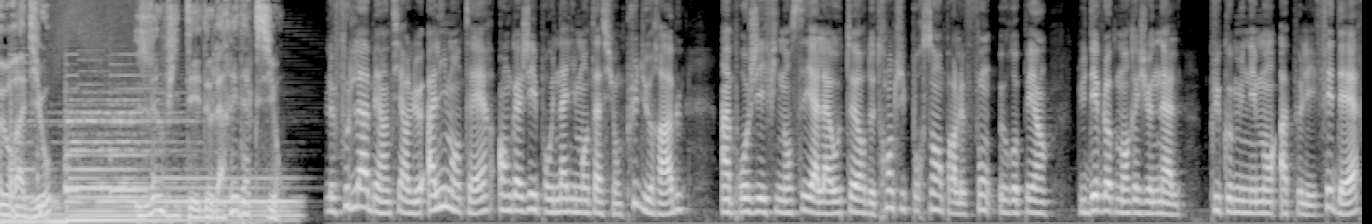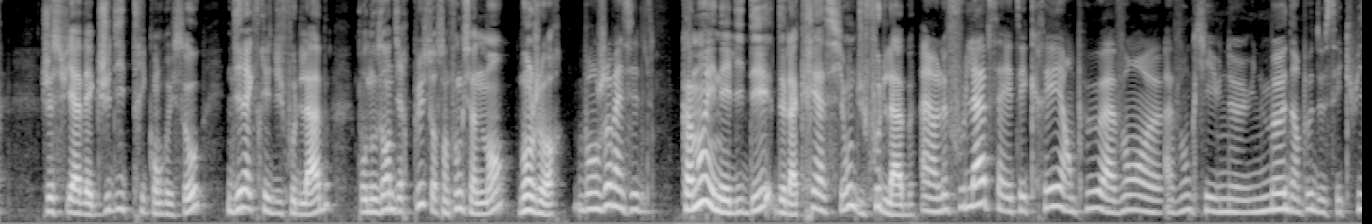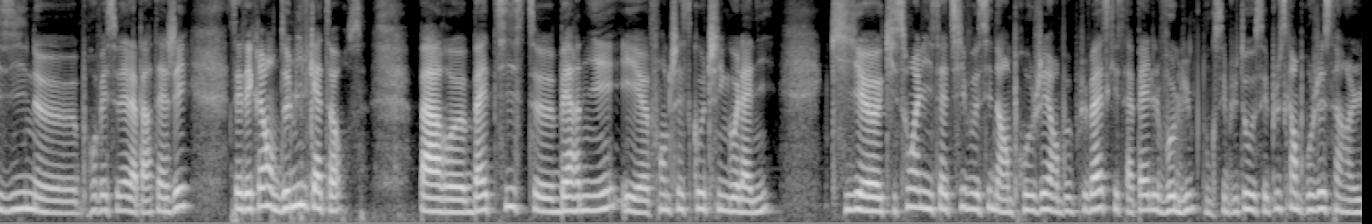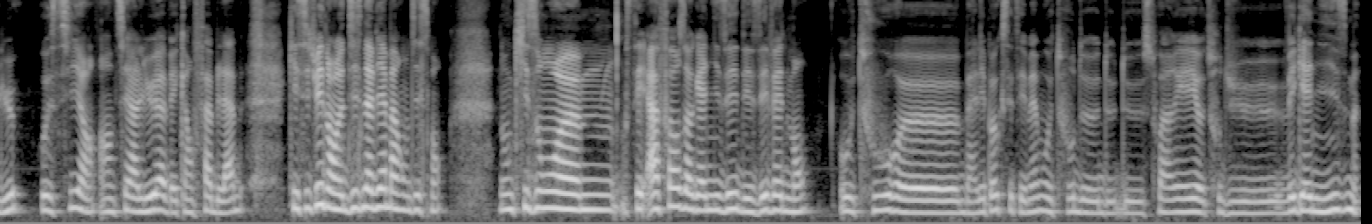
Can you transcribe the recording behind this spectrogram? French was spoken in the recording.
E-Radio, l'invité de la rédaction. Le Food Lab est un tiers-lieu alimentaire engagé pour une alimentation plus durable, un projet financé à la hauteur de 38% par le Fonds européen du développement régional, plus communément appelé FEDER. Je suis avec Judith Tricon-Rousseau, directrice du Food Lab, pour nous en dire plus sur son fonctionnement. Bonjour. Bonjour Mathilde. Comment est née l'idée de la création du Food Lab? Alors le Food Lab, ça a été créé un peu avant, euh, avant qu'il y ait une, une, mode un peu de ces cuisines euh, professionnelles à partager. Ça a été créé en 2014 par euh, Baptiste Bernier et Francesco Cingolani. Qui, qui sont à l'initiative aussi d'un projet un peu plus vaste qui s'appelle Volume. Donc c'est plutôt, c'est plus qu'un projet, c'est un lieu aussi, un, un tiers-lieu avec un Fab Lab qui est situé dans le 19e arrondissement. Donc ils ont, c'est à force d'organiser des événements autour, euh, bah à l'époque c'était même autour de, de, soirées, autour du véganisme,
